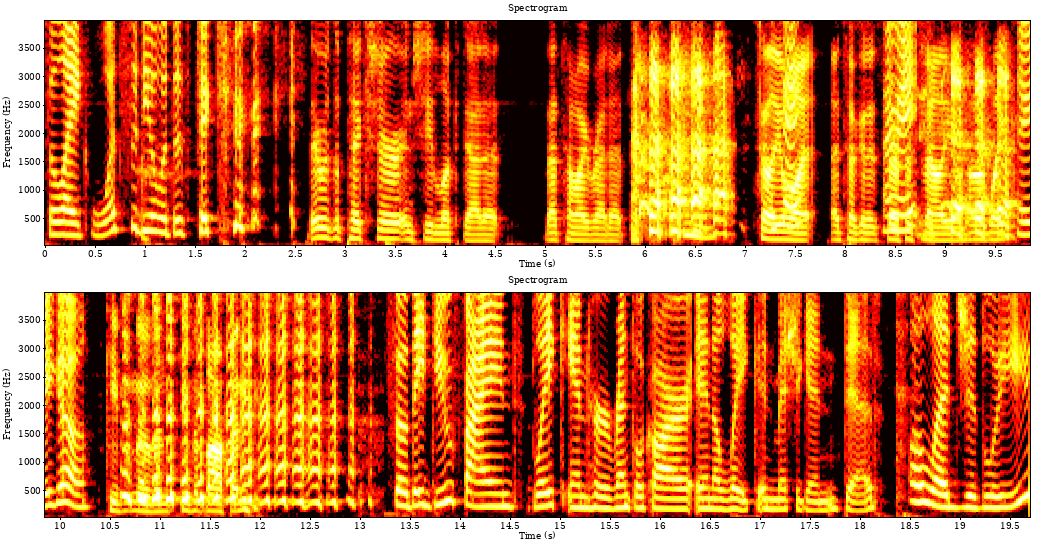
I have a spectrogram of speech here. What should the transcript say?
so like what's the deal with this picture There was a picture and she looked at it. That's how I read it. Tell you Okay. what, I took it at surface right. value. I was like, there you go let's keep it moving, let's keep it bopping. so they do find blake and her rental car in a lake in michigan dead allegedly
